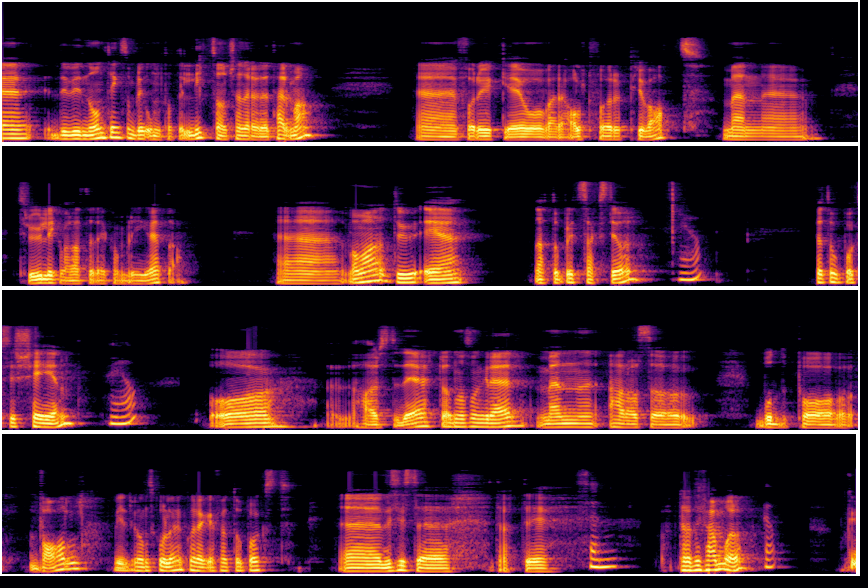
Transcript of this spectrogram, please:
Det blir noen ting som blir omtalt i litt sånn generelle termer. For ikke å være altfor privat. Men eh, tror likevel at det kan bli greit, da. Eh, mamma, du er nettopp blitt 60 år. Ja. Født og oppvokst i Skien. Ja. Og har studert og noe sånt greier. Men har altså bodd på Val videregående skole, hvor jeg er født og oppvokst. Eh, de siste 30, Fem. 35 åra. Ja. Ok,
